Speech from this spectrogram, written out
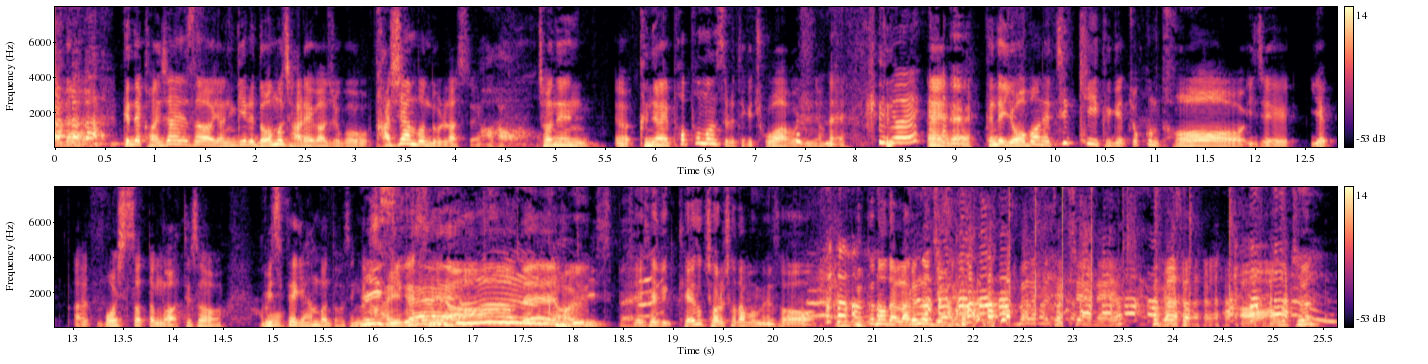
근데 건샤에서 연기를 너무 잘해가지고 다시 한번 놀랐어요. 아. 저는 어, 그녀의 퍼포먼스를 되게 좋아하거든요. 네. 그녀의? 네. 네. 근데 요번에 특히 그게 조금 더 이제 예, 아, 멋있었던 것 같아서 리스펙이 한 번 더 생겼어요. 알겠습니다. 아, 네. 아유, 제셉이 계속 저를 쳐다보면서 끊어달라는 끊어주 그만하면 됐지 않아요? 그래서 아, 아무튼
